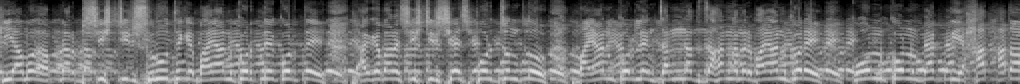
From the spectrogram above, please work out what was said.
কি আপনার সৃষ্টির শুরু থেকে বায়ান করতে করতে, একেবারে সৃষ্টির শেষ পর্যন্ত বায়ান করলেন, জান্নাত জাহান্নামের বায়ান করে, কোন কোন ব্যক্তি হাত্তা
